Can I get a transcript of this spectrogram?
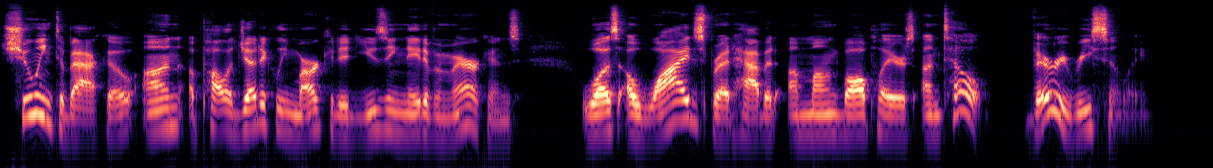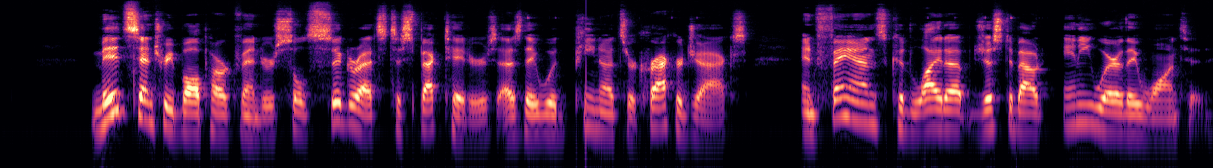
Chewing tobacco, unapologetically marketed using Native Americans, was a widespread habit among ball players until very recently. Mid century ballpark vendors sold cigarettes to spectators as they would peanuts or cracker jacks, and fans could light up just about anywhere they wanted.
